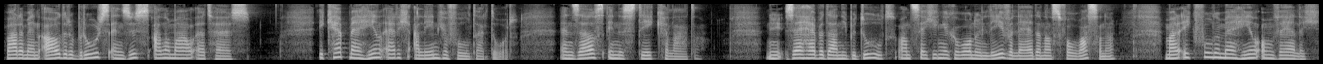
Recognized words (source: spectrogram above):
waren mijn oudere broers en zus allemaal uit huis. Ik heb mij heel erg alleen gevoeld daardoor en zelfs in de steek gelaten. Nu, zij hebben dat niet bedoeld, want zij gingen gewoon hun leven leiden als volwassenen. Maar ik voelde mij heel onveilig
